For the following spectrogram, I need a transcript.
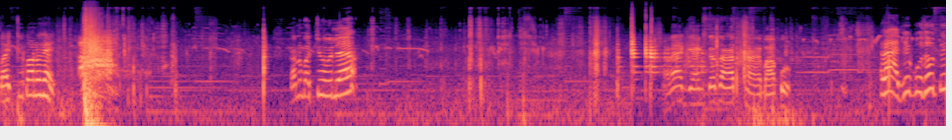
બચ્યું કોનું છે? કોનું બચ્ચું લે હવે આ ગેંગસ્ટર તો હાથ ખાય બાપુ. અરે હજી પૂછો તે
